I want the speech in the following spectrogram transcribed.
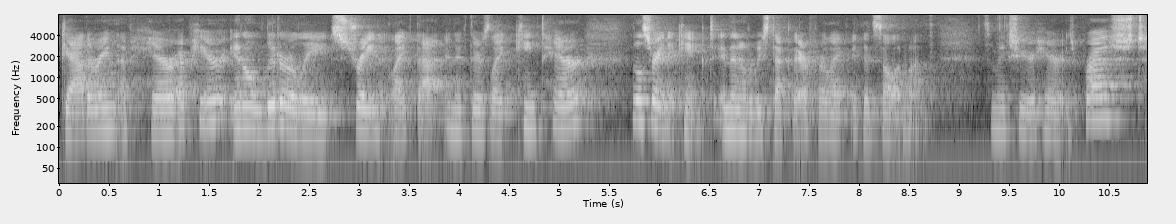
gathering of hair up here, it'll literally straighten it like that. And if there's like kinked hair, it'll straighten it kinked and then it'll be stuck there for like a good solid month. So make sure your hair is brushed.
